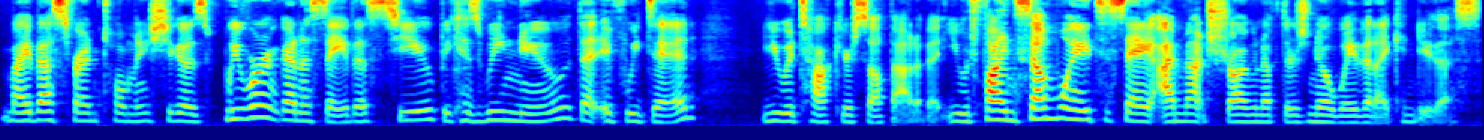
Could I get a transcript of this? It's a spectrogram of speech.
my best friend told me, she goes, We weren't going to say this to you because we knew that if we did, you would talk yourself out of it. You would find some way to say, I'm not strong enough. There's no way that I can do this.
